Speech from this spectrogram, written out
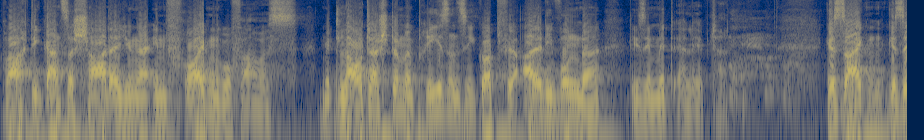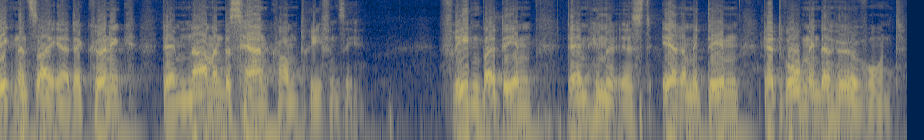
brach die ganze Schar der Jünger in Freudenrufe aus. Mit lauter Stimme priesen sie Gott für all die Wunder, die sie miterlebt hatten. Gesegnet sei er, der König, der im Namen des Herrn kommt, riefen sie. Frieden bei dem, der im Himmel ist, Ehre mit dem, der droben in der Höhe wohnt.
